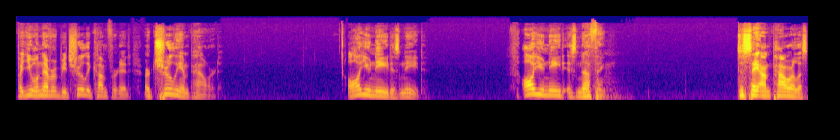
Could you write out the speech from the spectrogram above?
but you will never be truly comforted or truly empowered. All you need is need. All you need is nothing. To say, I'm powerless.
